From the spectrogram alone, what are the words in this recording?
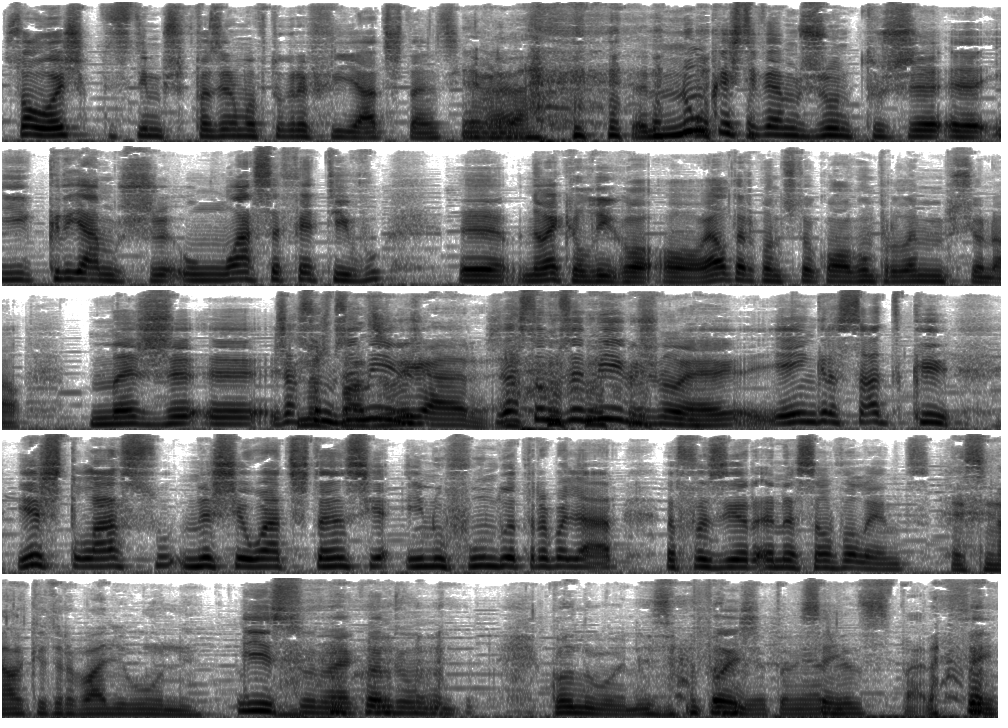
Só hoje que decidimos fazer uma fotografia à distância. É não verdade. Nunca estivemos juntos eh, eh, e criámos um laço afetivo. Eh, Não é que eu ligo ao- Helder quando estou com algum problema emocional, mas eh, eh, já Mas somos amigos. ligar. Já somos amigos, não é? É engraçado que este laço nasceu à distância e, no fundo, a trabalhar, a fazer a nação valente. É sinal que o trabalho une. Isso, não é? Quando um- Quando une, exatamente. Pois, Eu também sim. às vezes separa. Sim.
